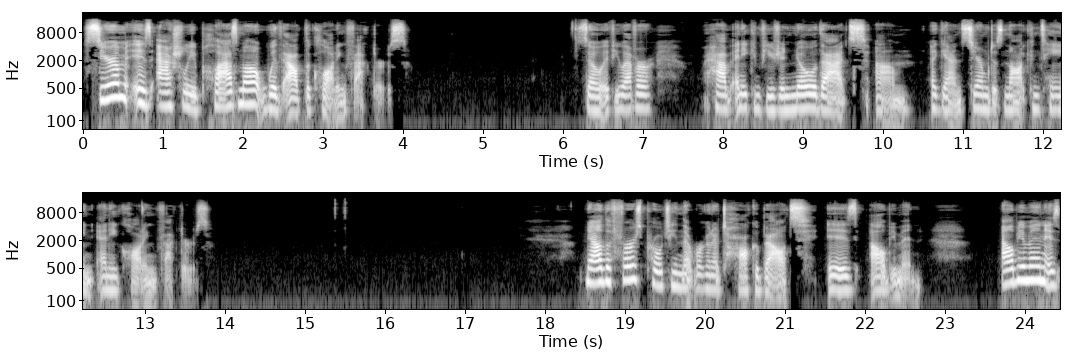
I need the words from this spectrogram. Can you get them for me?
Serum is actually plasma without the clotting factors. So if you ever have any confusion, know that um, Again, serum does not contain any clotting factors. Now, the first protein that we're going to talk about is albumin. Albumin is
